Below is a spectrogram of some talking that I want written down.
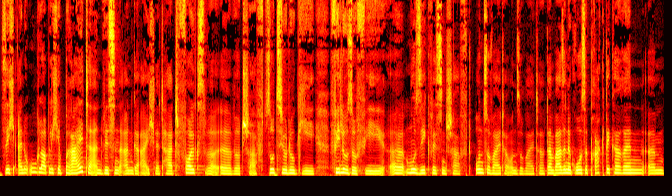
sich eine unglaubliche Breite an Wissen angeeignet hat. Volkswirtschaft, Soziologie, Philosophie, äh, Musikwissenschaft und so weiter und so weiter. Dann war sie eine große Praktikerin. Ähm,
